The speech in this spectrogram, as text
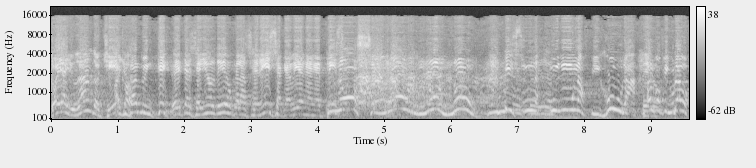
Estoy ayudando, chico. ¿Ayudando en qué? Este señor dijo que la ceniza que habían en el piso... No, señor, no, no. Es una, una figura, Pero- algo figurado,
